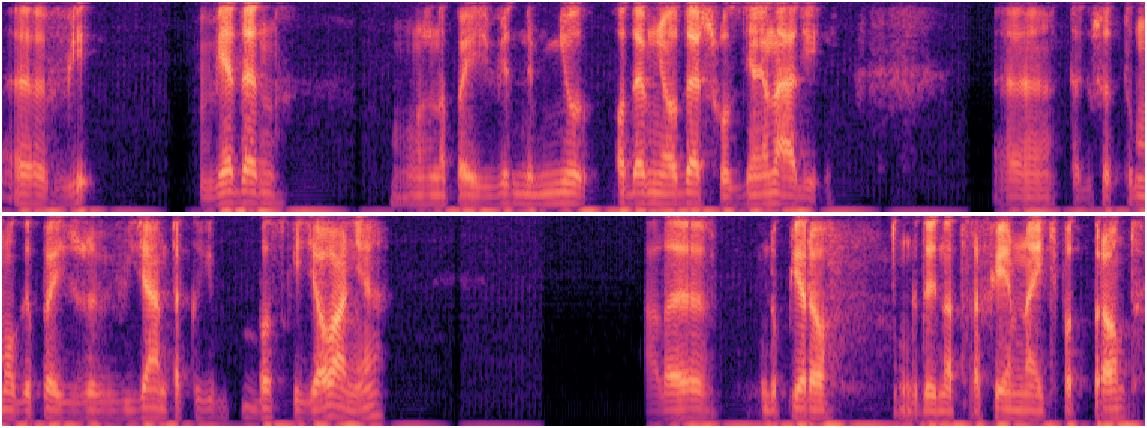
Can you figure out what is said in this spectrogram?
e, w jeden, można powiedzieć, w jednym dniu ode mnie odeszło z dnia na dzień. E, także tu mogę powiedzieć, że widziałem takie boskie działanie, ale dopiero gdy natrafiłem na Idź pod prąd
